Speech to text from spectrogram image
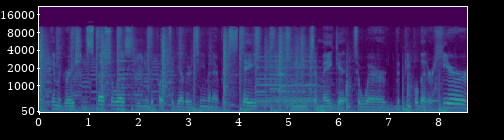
of immigration specialists. We need to put together a team in every state. We need to make it to where the people that are here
